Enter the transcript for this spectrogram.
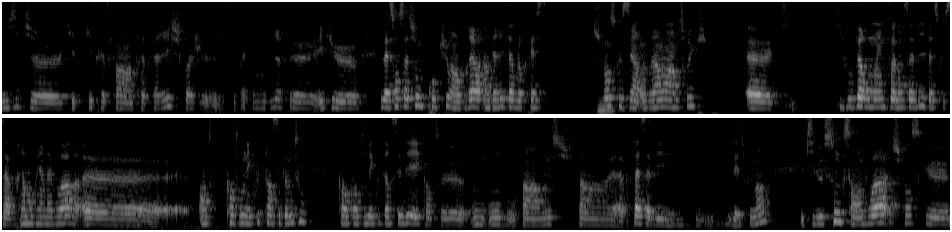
musique euh, qui, est, très, très très riche, quoi. Je, je sais pas comment dire, et que la sensation procure un vrai, un véritable orchestre. Je Mhm. pense que c'est vraiment un truc euh, qui qu'il faut faire au moins une fois dans sa vie parce que ça a vraiment rien à voir euh, entre quand on écoute. Enfin, c'est comme tout. Quand, quand on écoute un CD et quand euh, on, on, enfin, on est enfin, face à des, des, des êtres humains, et puis le son que ça envoie, je pense que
